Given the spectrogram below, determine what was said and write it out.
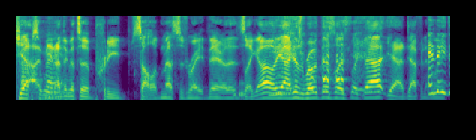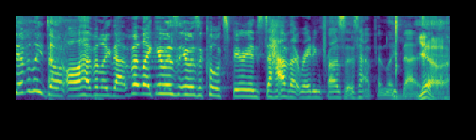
Yeah, I mean, I think that's a pretty solid message right there. That's like, oh yeah, I just wrote this list like that. Yeah, definitely. And they definitely don't all happen like that, but like it was it was a cool experience to have that writing process happen like that. Yeah,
